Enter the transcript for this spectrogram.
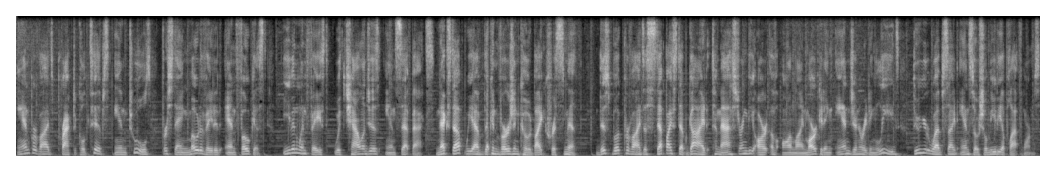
and provides practical tips and tools for staying motivated and focused even when faced with challenges and setbacks. Next up, we have The Conversion Code by Chris Smith. This book provides a step by step guide to mastering the art of online marketing and generating leads through your website and social media platforms.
